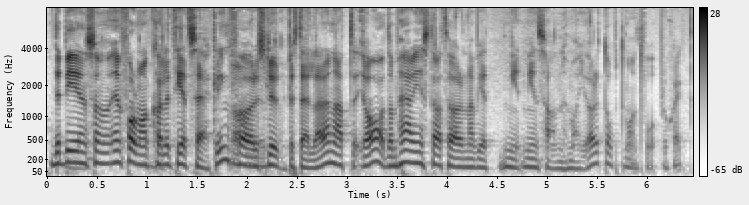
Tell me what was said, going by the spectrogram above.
det blir en, som, en form av kvalitetssäkring för ja, slutbeställaren. Att ja, de här installatörerna vet minsann hur man gör ett Optimal 2-projekt.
